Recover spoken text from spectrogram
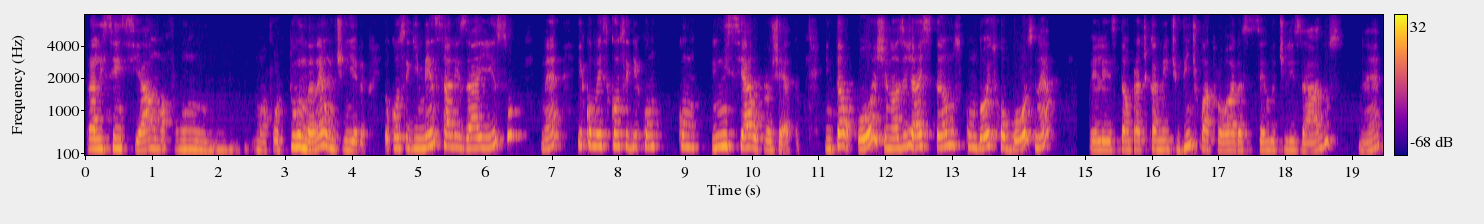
para licenciar uma, um, uma fortuna, né? Um dinheiro. Eu consegui mensalizar isso, né? E comecei, consegui com, com, iniciar o projeto. Então, hoje nós já estamos com dois robôs, né? Eles estão praticamente 24 horas sendo utilizados, né?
